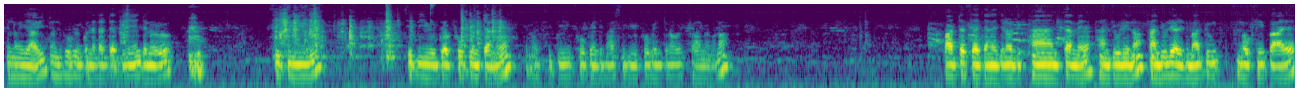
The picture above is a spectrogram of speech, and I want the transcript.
ကျွန်တော်ရပြီ24 pin connector တက်ပြီးရင်ကျွန်တော်တို့ CPU CPU အတွက် 4 pin တက်မယ်ကျွန်တော် CPU 4 pin ဒီမှာ CPU 4 pin ကျွန်တော်တို့ try မယ်ပေါ့နော်ပါတက်ဆက်ကျန်တယ်ကျွန်တော်ဒီဖန်တက်မယ်ဖန်ကြိုးလေးနော်ဖန်ကြိုးလေးရတယ်ဒီမှာသူငုတ်လေးပါတယ်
